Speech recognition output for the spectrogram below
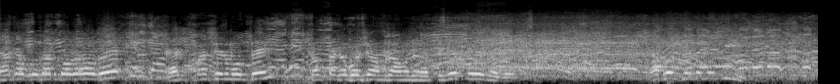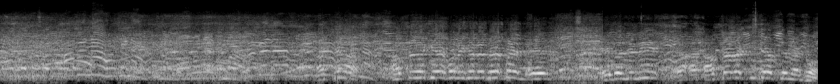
টাকা প্রদান করা হবে। এক মাসের মধ্যেই সব টাকা পয়সা আমরা আমাদের হাত থেকে পেয়ে যাব। এখন সেটাকে কি? আচ্ছা আপনারা কি এখন এখানে থাকবেন? এটা যদি আপনারা কি চাচ্ছেন এখন?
